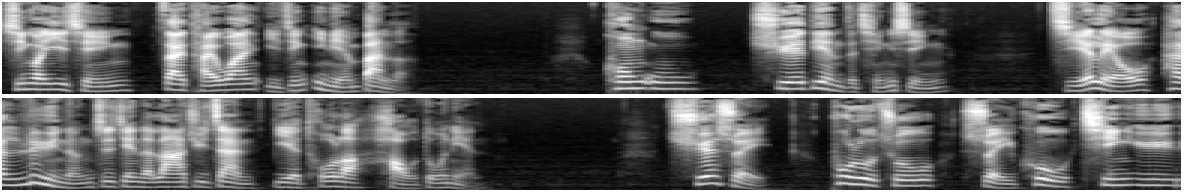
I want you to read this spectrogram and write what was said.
新冠疫情在台湾已经一年半了，空屋、缺电的情形。节流和绿能之间的拉锯战也拖了好多年，缺水暴露出水库清淤、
